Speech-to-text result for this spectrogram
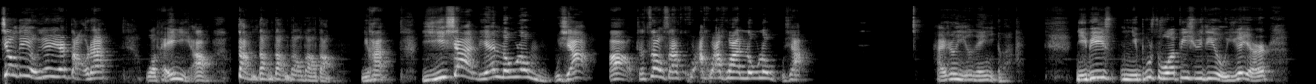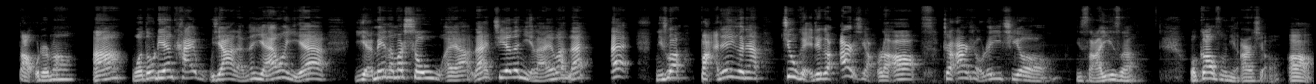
就得有一个人倒着，我陪你啊。”当当当当当当，你看一下连搂了五下啊，这赵三夸夸夸搂了五下。还剩一个给你吧，你必你不说必须得有一个人倒着吗？啊，我都连开五下了，那阎王爷也没他妈收我呀！来，接着你来吧，来，哎，你说把这个呢就给这个二小了啊？这二小这一听，你啥意思？我告诉你，二小啊，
